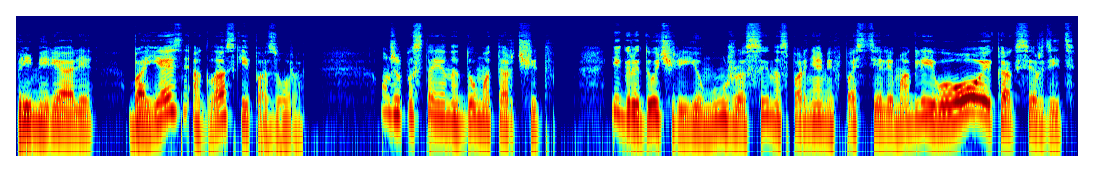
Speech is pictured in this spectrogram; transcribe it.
примеряли — боязнь огласки и позора. Он же постоянно дома торчит. Игры дочери ее мужа, сына с парнями в постели могли его ой как сердить.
